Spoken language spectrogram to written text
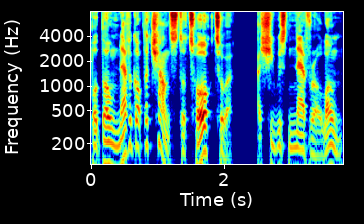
but though never got the chance to talk to her as she was never alone.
